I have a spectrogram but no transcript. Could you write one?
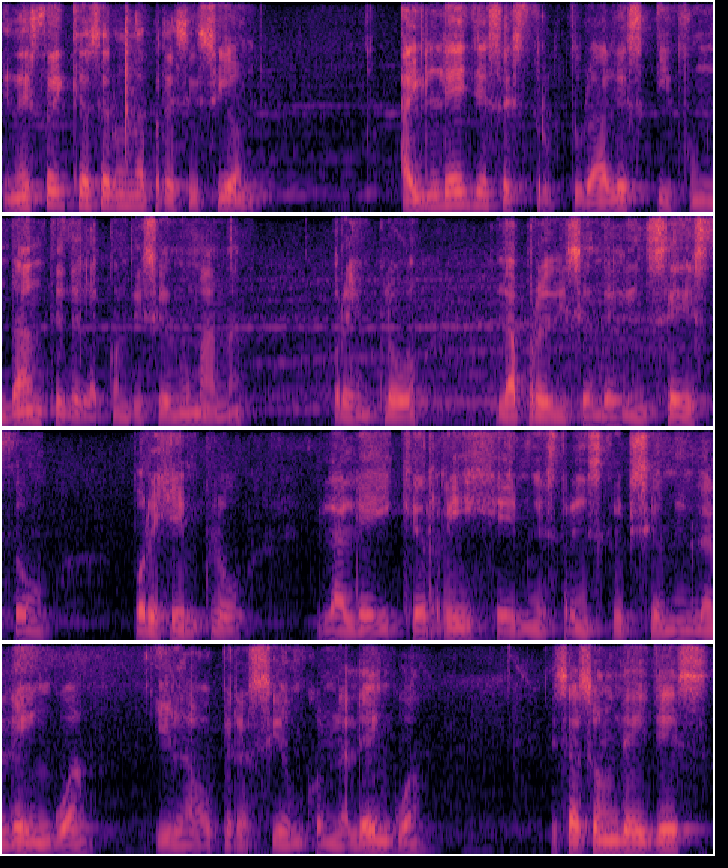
En esto hay que hacer una precisión. Hay leyes estructurales y fundantes de la condición humana, por ejemplo, la prohibición del incesto, por ejemplo, la ley que rige nuestra inscripción en la lengua, y la operación con la lengua. Esas son leyes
